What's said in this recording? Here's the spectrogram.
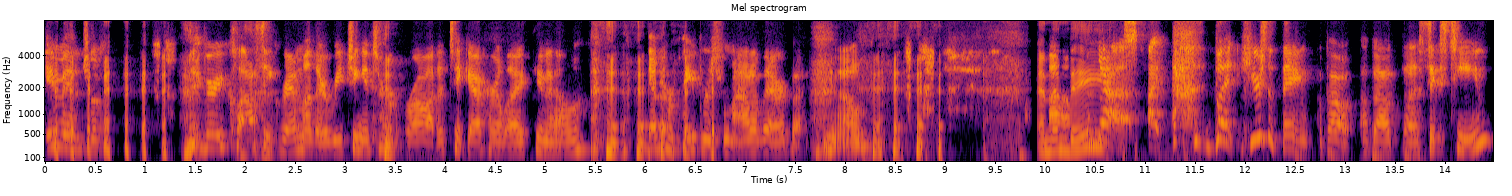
image of a very classy grandmother reaching into her bra to take out her, like, you know, get her papers from out of there. But, you know, and then um, they yeah. I, but here's the thing about about the 16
